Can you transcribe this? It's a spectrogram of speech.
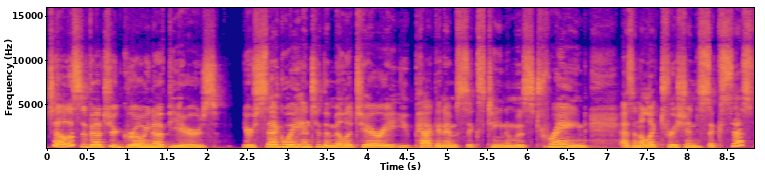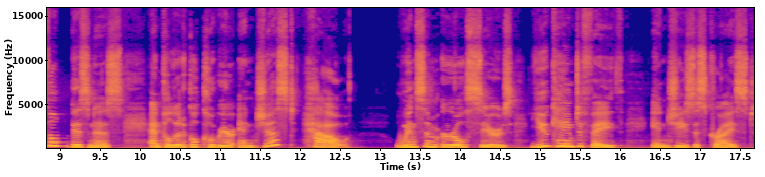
tell us about your growing up years. Your segue into the military, you pack an M16 and was trained as an electrician, successful business and political career, and just how, Winsome Earle-Sears, you came to faith in Jesus Christ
